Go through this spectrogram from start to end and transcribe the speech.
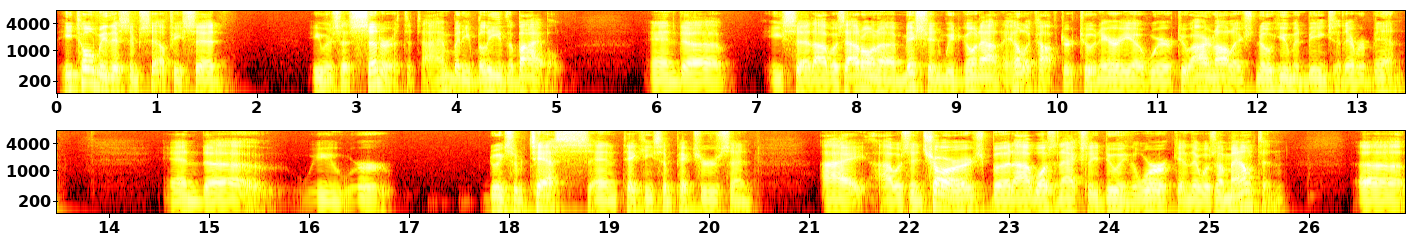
he told me this himself. He said he was a sinner at the time, but he believed the Bible. And uh, he said, I was out on a mission. We'd gone out in a helicopter to an area where, to our knowledge, no human beings had ever been. And uh, we were doing some tests and taking some pictures. And I, I was in charge, but I wasn't actually doing the work. And there was a mountain uh,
